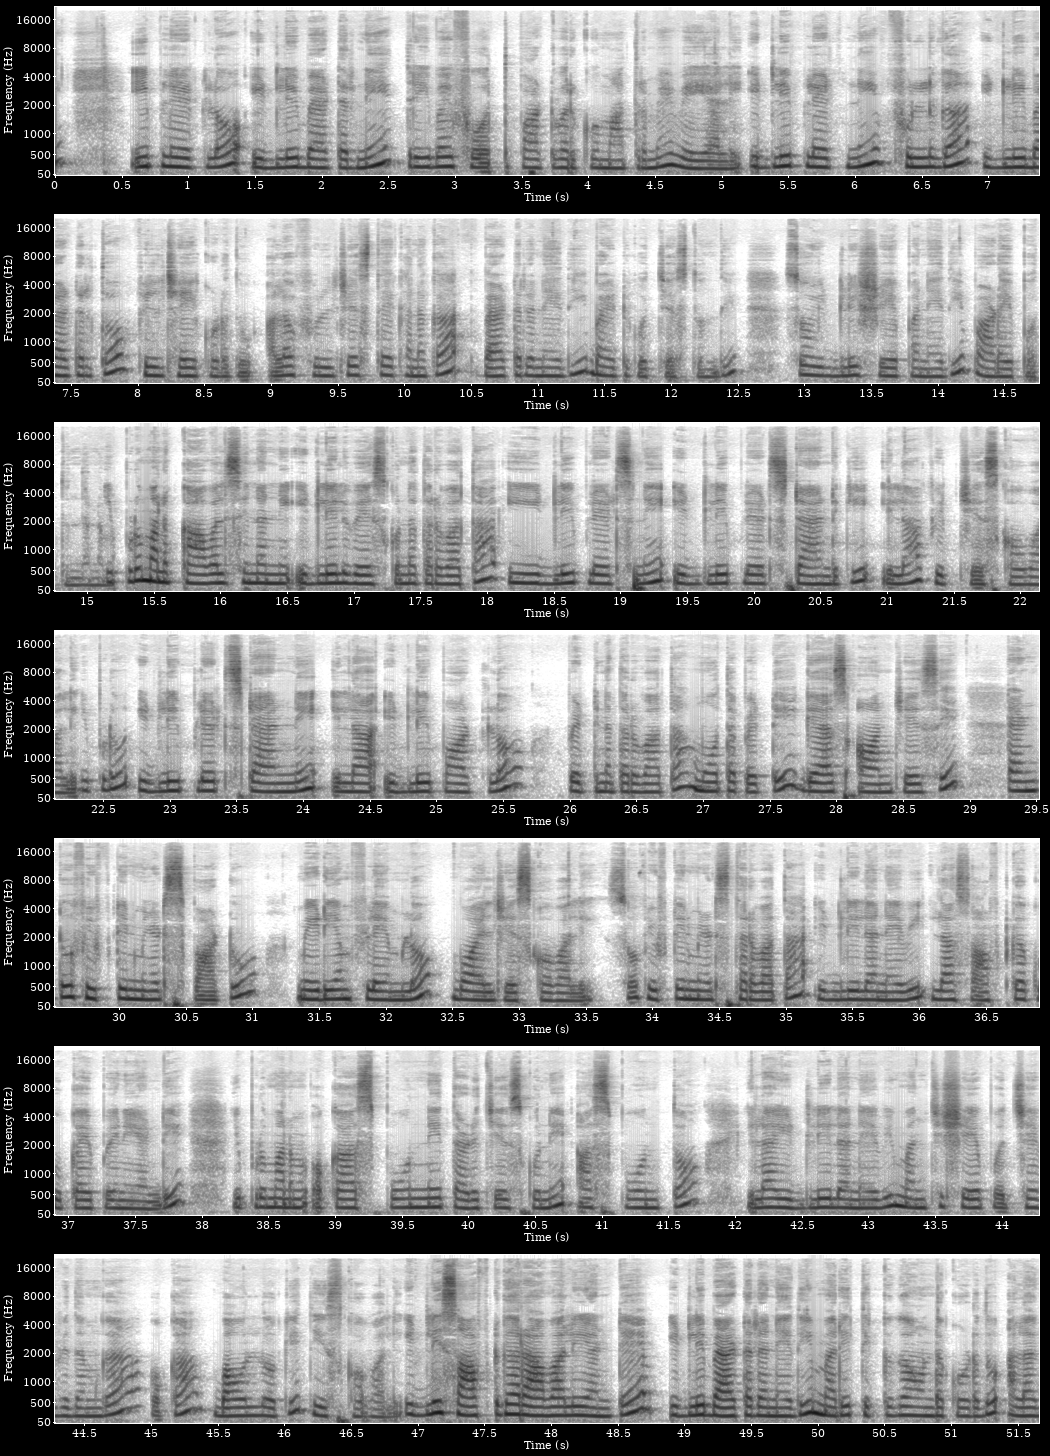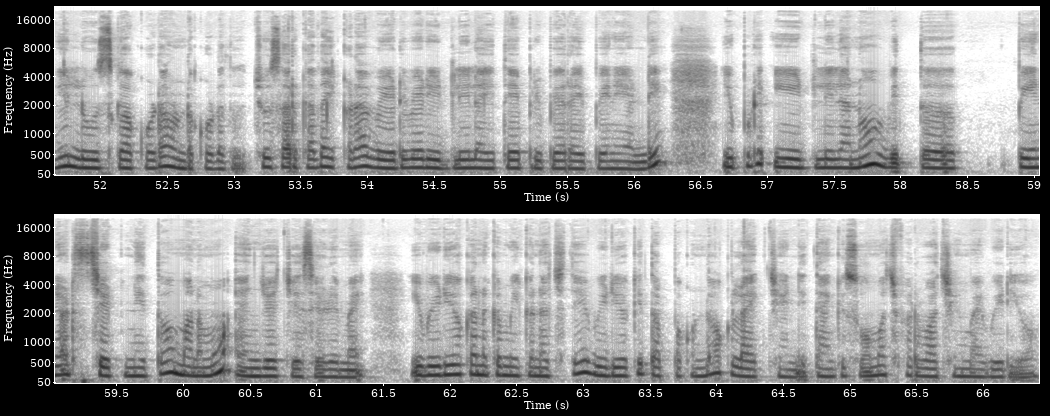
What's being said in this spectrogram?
ఈ ప్లేట్లో ఇడ్లీ బ్యాటర్ని త్రీ బై ఫోర్త్ పార్ట్ వరకు మాత్రమే వేయాలి. ఇడ్లీ ప్లేట్ని ఫుల్గా ఇడ్లీ బ్యాటర్తో ఫిల్ చేయకూడదు. అలా ఫుల్ చేస్తే కనుక బ్యాటర్ అనేది బయటకు వచ్చేస్తుంది. సో ఇడ్లీ షేప్ అనేది పాడైపోతుంది ఇప్పుడు మనకు కావాల్సినన్ని ఇడ్లీలు వేసుకున్న తర్వాత ఈ ఇడ్లీ ప్లేట్స్ని ఇడ్లీ ప్లేట్ స్టాండ్కి ఇలా ఫిట్ చేసుకోవాలి. ఇప్పుడు ఇడ్లీ ప్లేట్ స్టాండ్ని ఇలా ఇడ్లీ పాట్లో పెట్టిన తర్వాత మూత పెట్టి గ్యాస్ ఆన్ చేసి టెన్ టు ఫిఫ్టీన్ మినిట్స్ పాటు మీడియం ఫ్లేమ్లో బాయిల్ చేసుకోవాలి. సో ఫిఫ్టీన్ మినిట్స్ తర్వాత ఇడ్లీలు అనేవి ఇలా సాఫ్ట్గా కుక్ అయిపోయినాయండి. ఇప్పుడు మనం ఒక స్పూన్ని తడి చేసుకుని ఆ స్పూన్తో ఇలా ఇడ్లీలు అనేవి మంచి షేప్ వచ్చే విధంగా ఒక బౌల్లోకి తీసుకోవాలి. ఇడ్లీ సాఫ్ట్గా రావాలి అంటే ఇడ్లీ బ్యాటర్ అనేది మరీ థిక్గా ఉండకూడదు అలాగే లూజ్గా కూడా ఉండకూడదు. చూసారు కదా ఇక్కడ వేడివేడి ఇడ్లీలు అయితే ప్రిపేర్ అయిపోయినాయండి. ఇప్పుడు ఈ ఇడ్లీలను విత్ పీనట్స్ చట్నీతో మనము ఎంజాయ్ చేసేయడమే. ఈ వీడియో కనుక మీకు నచ్చితే వీడియోకి తప్పకుండా ఒక లైక్ చేయండి. Thank you so much for watching my video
